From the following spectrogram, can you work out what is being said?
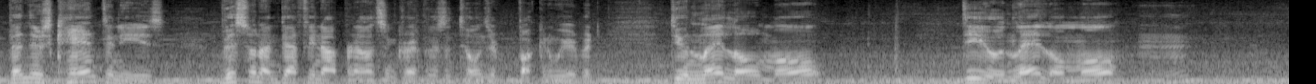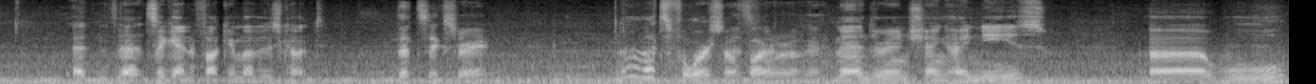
Then there's Cantonese. This one I'm definitely not pronouncing correctly because the tones are fucking weird. But Diun Le Lo Mo, Diun Le Lo Mo. hmm That, that's again, fuck your mother's cunt. That's six, right? No, that's four so That's far. four, okay. Mandarin, Shanghainese, uh, Wu,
